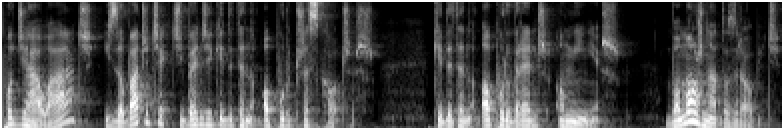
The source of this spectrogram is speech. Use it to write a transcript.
podziałać i zobaczyć, jak ci będzie, kiedy ten opór przeskoczysz, kiedy ten opór wręcz ominiesz. Bo można to zrobić.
